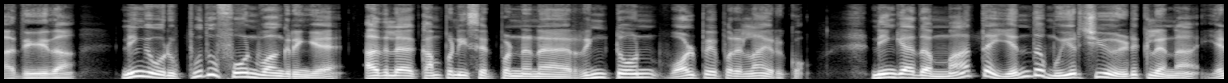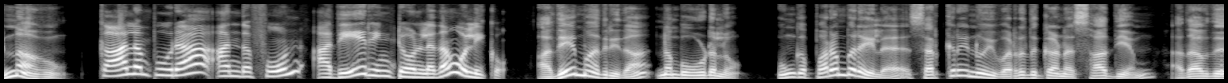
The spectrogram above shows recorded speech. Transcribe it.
அதேதான். நீங்க ஒரு புது ஃபோன் வாங்குறீங்க அதுல கம்பெனி செட் பண்ணின ரிங்டோன் வால்பேப்பர் எல்லாம் இருக்கும். நீங்க அதை மாத்த எந்த முயற்சியும் எடுக்கலன்னா என்ன ஆகும்? காலம் பூரா அந்த ஃபோன் அதே ரிங்டோன்ல தான் ஒலிக்கும். அதே மாதிரி தான் நம்ம உடலும். உங்க பரம்பரையில சர்க்கரை நோய் வர்றதுக்கான சாத்தியம் அதாவது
